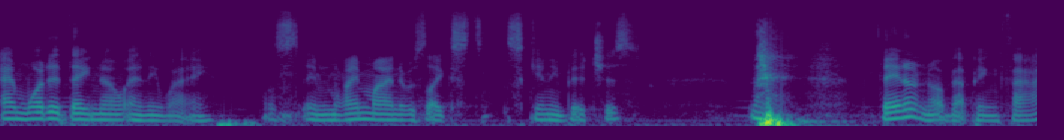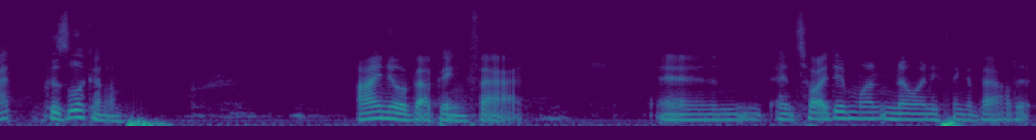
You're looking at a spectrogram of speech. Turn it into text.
And what did they know anyway? In my mind, it was like skinny bitches. they don't know about being fat because look at them. I knew about being fat, and and so I didn't want to know anything about it.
